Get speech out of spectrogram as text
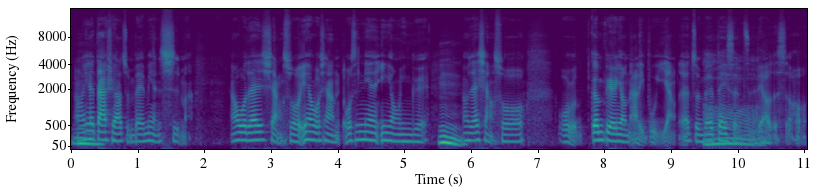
然后因为大学要准备面试嘛，然后我在想说，因为我想我是念应用音乐，嗯，然后我在想说我跟别人有哪里不一样，在准备备审资料的时候，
